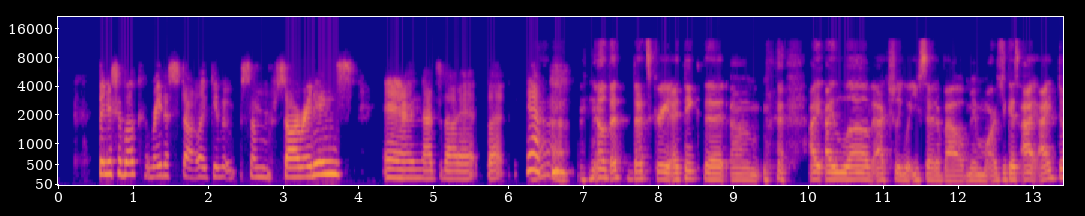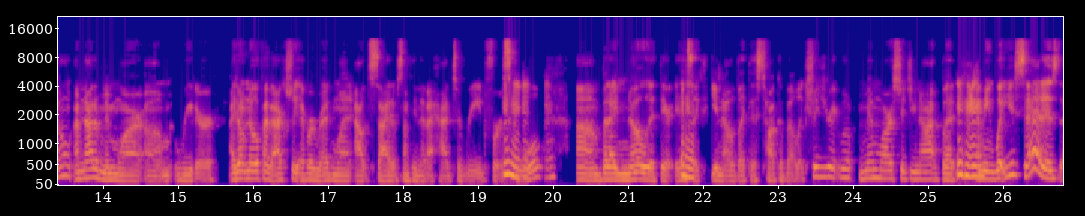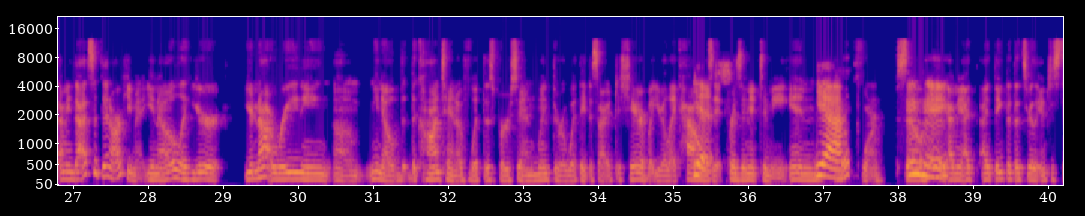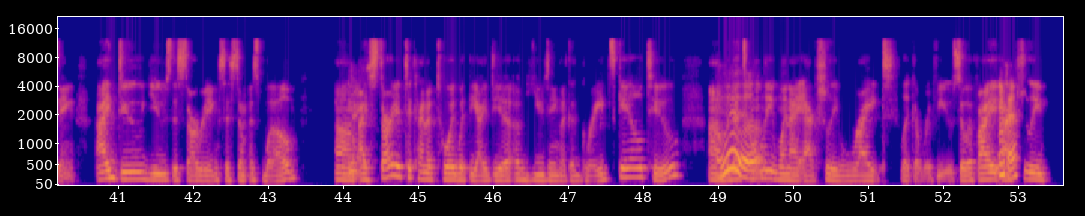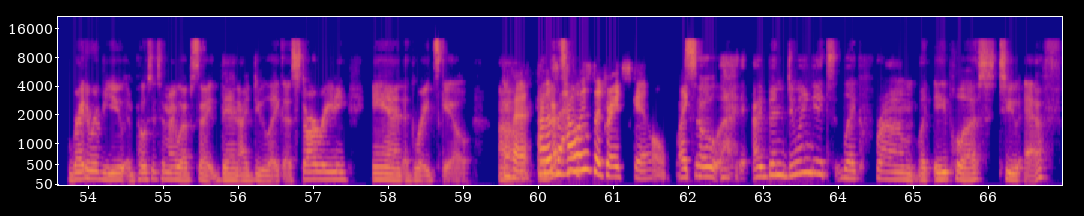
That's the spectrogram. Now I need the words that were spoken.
finish a book, rate a star, like give it some star ratings, and that's about it. But yeah. Yeah, no, that that's great. I think that um I I love actually what you said about memoirs because I I don't I'm not a memoir um reader. I don't know if I've actually ever read one outside of something that I had to read for school. Mhm. Um, but I know that there is Mhm. like, you know, like this talk about like should you read memoirs, should you not? But I Mhm. mean, what you said is, I mean, that's a good argument, you know, like you're you're not reading um you know the, the content of what this person went through or what they decided to share but you're like how is it presented to me in Yeah. book form? So hey Mhm. i mean I, I think that that's really interesting. I do use the star rating system as well. Um i started to kind of toy with the idea of using like a grade scale too um but that's only when i actually write like a review. So if i Okay. actually write a review and post it to my website then i do like a star rating and a grade scale um Okay. How is how is the grade scale? Like, so I've been doing it like from like A plus to F.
